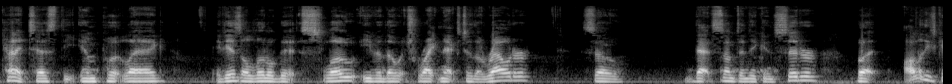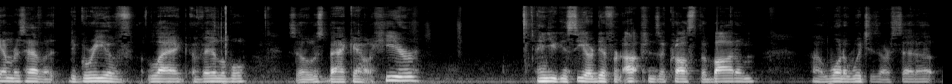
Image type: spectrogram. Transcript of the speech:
kind of test the input lag. It is a little bit slow, even though it's right next to the router. So that's something to consider. But all of these cameras have a degree of lag available. So let's back out here. And you can see our different options across the bottom, uh, one of which is our setup.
